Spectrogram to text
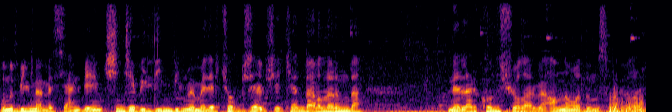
bunu bilmemesi yani benim Çince bildiğimi bilmemeleri çok güzel bir şey. Kendi aralarında neler konuşuyorlar ben anlamadığımı sanıyorlar.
